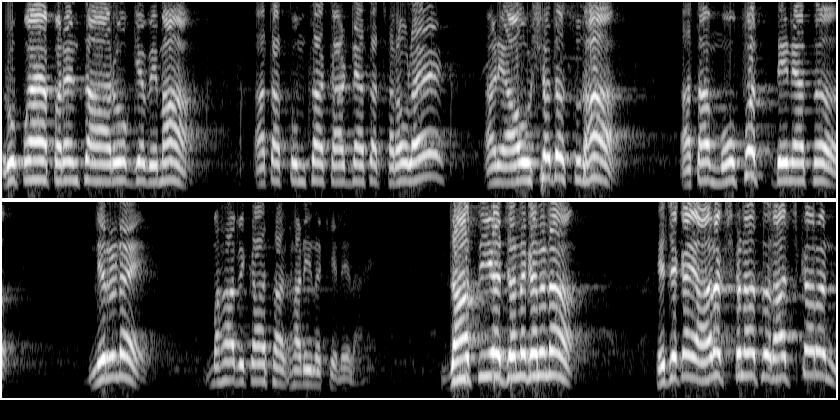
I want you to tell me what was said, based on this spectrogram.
रुपयापर्यंतचा आरोग्य विमा आता तुमचा काढण्याचा ठरवलंय. आणि औषध सुद्धा आता मोफत देण्याचं निर्णय महाविकास आघाडीनं केलेला आहे. जातीय जनगणना हे जे काही आरक्षणाचं राजकारण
